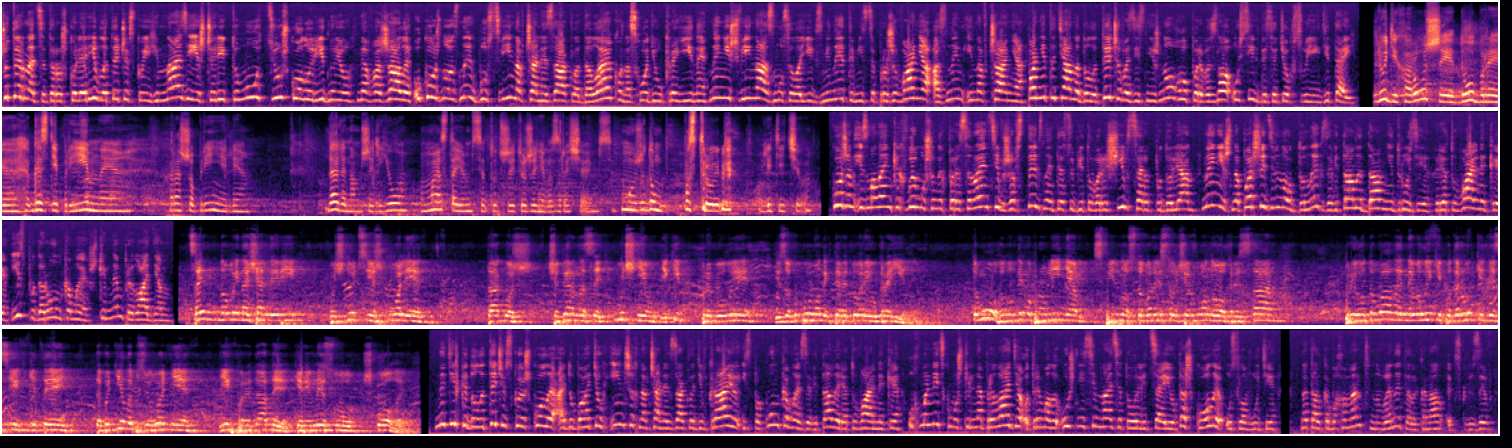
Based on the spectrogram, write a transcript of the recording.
14 школярів Летичівської гімназії ще рік тому цю школу рідною не вважали. У кожного з них був свій навчальний заклад далеко на сході України. Нині ж війна змусила їх змінити місце проживання, а з ним і навчання. Пані Тетяна до Летичева зі Сніжного перевезла усіх десятьох своїх дітей. Люди хорошие, добрые, гостеприимные, хорошо приняли, дали нам жилье. Мы остаемся тут жить, уже не возвращаемся. Мы уже дом построили в Летичево. Кожен із маленьких вимушених переселенців вже встиг знайти собі товаришів серед подолян. Нині ж на перший дзвінок до них завітали давні друзі, рятувальники із подарунками, шкільним приладдям. Цей новий навчальний рік почнуть в цій школі також 14 учнів, які прибули із окупованих територій України. Тому головним управлінням спільно з товариством Червоного Христа приготували невеликі подарунки для цих дітей та хотіли б сьогодні їх передати керівництву школи. Не тільки до Летичівської школи, а й до багатьох інших навчальних закладів краю із пакунками завітали рятувальники. У Хмельницькому шкільне приладдя отримали учні 17-го ліцею та школи у Славуті. Наталка Бахамент, новини телеканал Ексклюзив.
